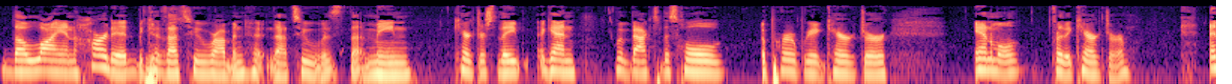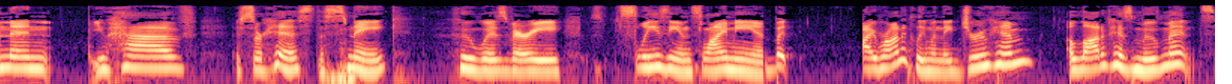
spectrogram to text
the lion-hearted, because Yes. that's who Robin Hood. That's who was the main character. So they again went back to this whole appropriate character animal for the character, and then you have Sir Hiss, the snake, who was very sleazy and slimy, and but ironically, when they drew him, a lot of his movements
